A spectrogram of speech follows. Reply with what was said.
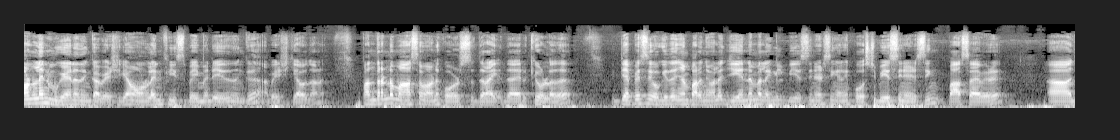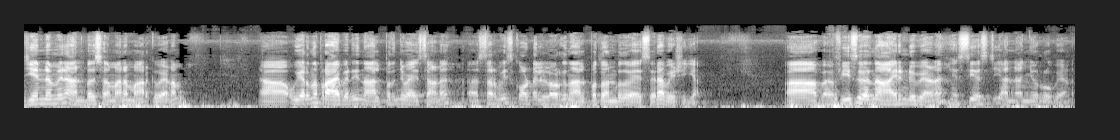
ഓൺലൈൻ മുഖേന നിങ്ങൾക്ക് അപേക്ഷിക്കാം. ഓൺലൈൻ ഫീസ് പേയ്മെന്റ് ചെയ്ത് നിങ്ങൾക്ക് അപേക്ഷിക്കാവുന്നതാണ്. പന്ത്രണ്ട് മാസമാണ് കോഴ്സ് ദൈർഘ്യമുള്ളത്. വിദ്യാഭ്യാസ യോഗ്യത ഞാൻ പറഞ്ഞ പോലെ ജി എൻ എം അല്ലെങ്കിൽ ബി എസ് സി നഴ്സിംഗ് അല്ലെങ്കിൽ post B S C nursing പാസ്സായവർ ജി എൻ എമ്മിന് അൻപത് ശതമാനം മാർക്ക് വേണം. ഉയർന്ന പ്രായപരിധി നാൽപ്പത്തഞ്ച് വയസ്സാണ്. സർവീസ് കോട്ടയിലുള്ളവർക്ക് നാൽപ്പത്തി ഒൻപത് വയസ്സ് വരെ അപേക്ഷിക്കാം. ഫീസ് വരുന്ന ആയിരം രൂപയാണ്. എസ് സി എസ് ടി അഞ്ഞൂറ് രൂപയാണ്.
